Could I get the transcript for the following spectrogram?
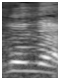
Con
